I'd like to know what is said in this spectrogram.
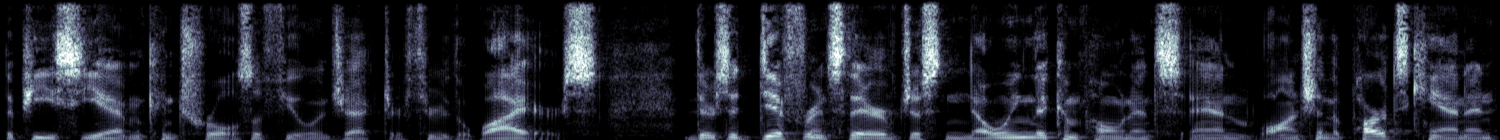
the PCM controls a fuel injector through the wires. There's a difference there of just knowing the components and launching the parts cannon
